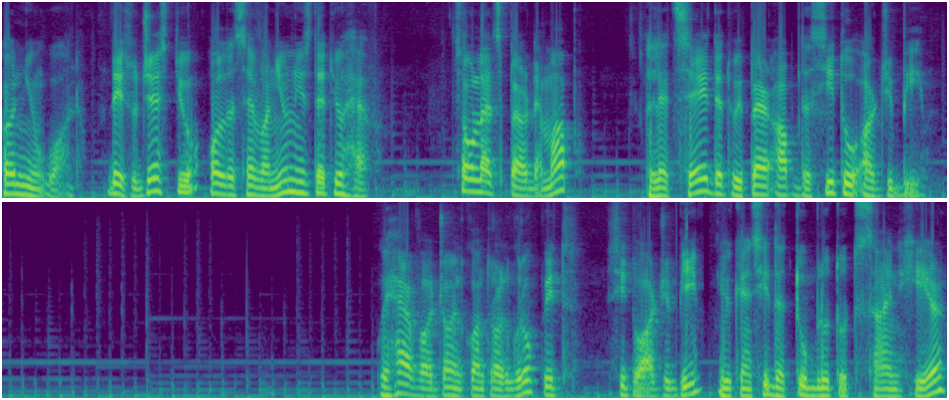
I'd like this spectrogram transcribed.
a new one. They suggest you all the 7 units that you have. So let's pair them up. Let's say that we pair up the C2 RGB. We have a joint control group with C2RGB. You can see the two Bluetooth sign here.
